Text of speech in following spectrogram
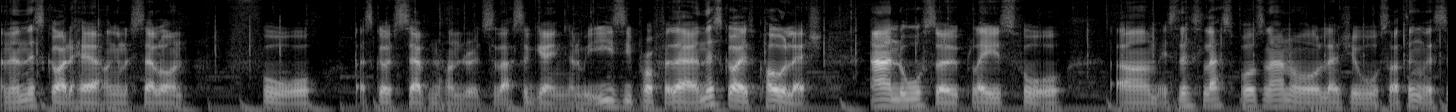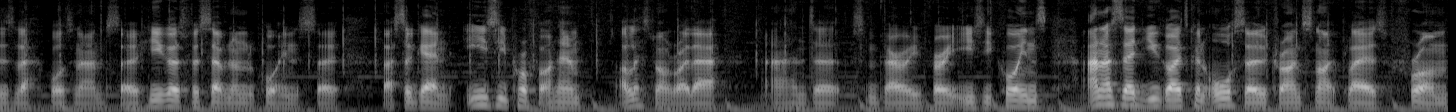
And then this guy here I'm going to sell on for Let's go 700. So that's again going to be easy profit there. And this guy is Polish and also plays for Um, is this Lech Poznan or Legia Warsaw? I think this is Lech Poznan. So he goes for 700 coins. So that's again easy profit on him. I'll list him up right there. And uh, some very, very easy coins. And I said you guys can also try and snipe players from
